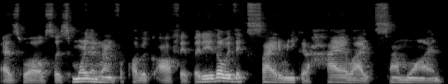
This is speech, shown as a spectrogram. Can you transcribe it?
as well. So it's more than running for public office, but it's always exciting when you could highlight someone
